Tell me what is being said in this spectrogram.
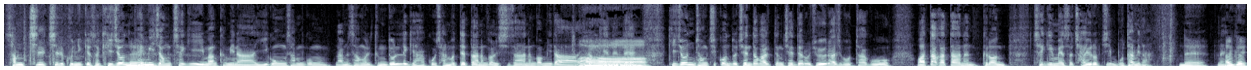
3779님께서 기존 네. 페미 정책이 이만큼이나 2030 남성을 등 돌리게 하고 잘못됐다는 걸 시사하는 겁니다. 이렇게 했는데 아, 기존 정치권도 젠더 갈등 제대로 조율하지 못하고 왔다 갔다 하는 그런 책임에서 자유롭지 못합니다. 네. 네. 아니 그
